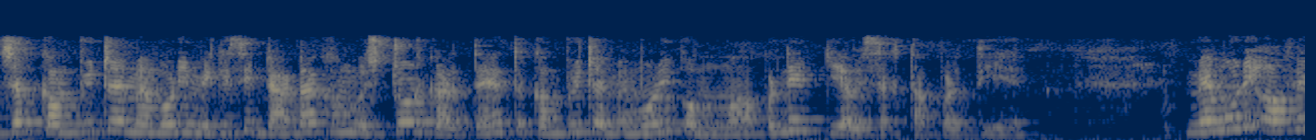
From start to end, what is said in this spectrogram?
जब कंप्यूटर मेमोरी में किसी डाटा को हम स्टोर करते हैं तो कंप्यूटर मेमोरी को मापने की आवश्यकता पड़ती है। Memory of a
